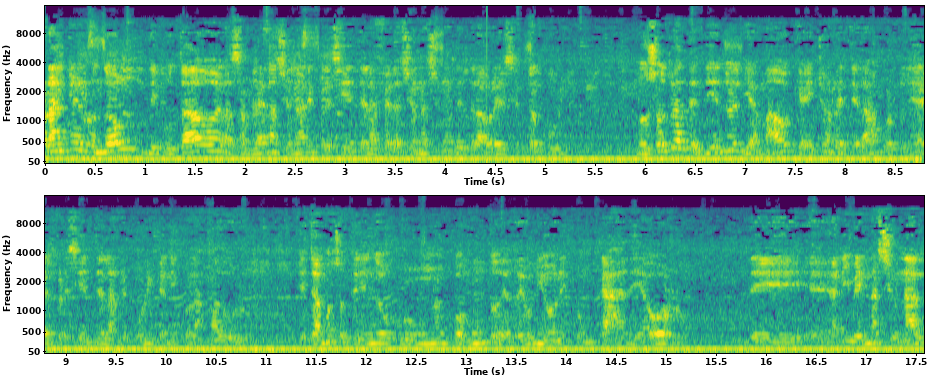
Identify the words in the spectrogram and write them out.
Franklin Rondón, diputado de la Asamblea Nacional y presidente de la Federación Nacional de Trabajadores del Sector Público. Nosotros atendiendo el llamado que ha hecho en reiteradas oportunidades el presidente de la República, Nicolás Maduro, estamos sosteniendo un conjunto de reuniones con cajas de ahorro eh, a nivel nacional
